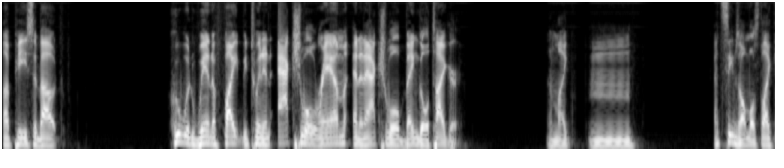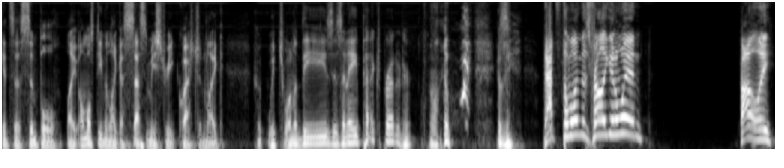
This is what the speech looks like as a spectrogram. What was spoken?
a piece about who would win a fight between an actual ram and an actual Bengal tiger. I'm like, hmm. That seems almost like it's a simple, like almost even like a Sesame Street question, like which one of these is an apex predator? Because that's the one that's probably going to win. Probably.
